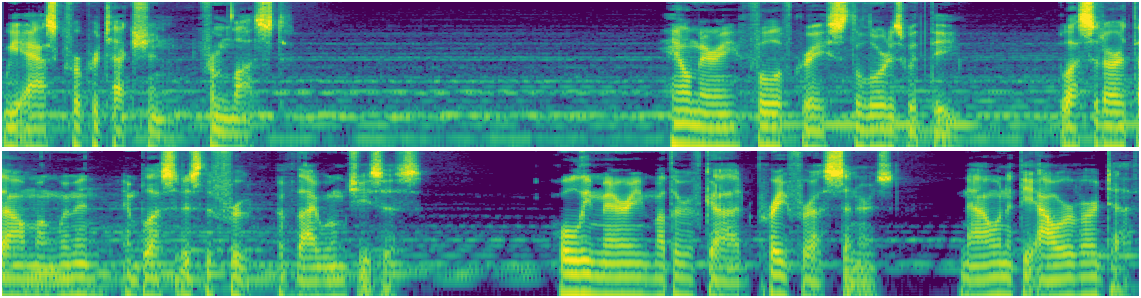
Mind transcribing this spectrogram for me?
We ask for protection from lust. Hail Mary, full of grace, the Lord is with thee. Blessed art thou among women, and blessed is the fruit of thy womb, Jesus. Holy Mary, Mother of God, pray for us sinners, now and at the hour of our death.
